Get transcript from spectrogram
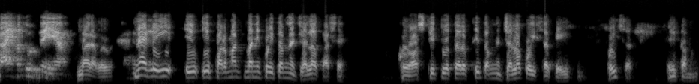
કાંઈ હતું જ નહીં એમ. બરાબર. ના એટલે એ એ- પરમાત્માની કોઈ તમને ઝલક હશે? કોઈ અસ્તિત્વ તરફથી તમને ઝલક હોઈ શકે હોઈ શકે એ તમને?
